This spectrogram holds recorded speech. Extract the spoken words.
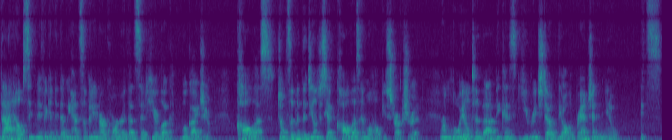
that helped significantly that we had somebody in our corner that said, "Here, look, we'll guide you. Call us. Don't submit the deal just yet. Call us and we'll help you structure it." We're loyal to that because you reached out the olive branch and you know it's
